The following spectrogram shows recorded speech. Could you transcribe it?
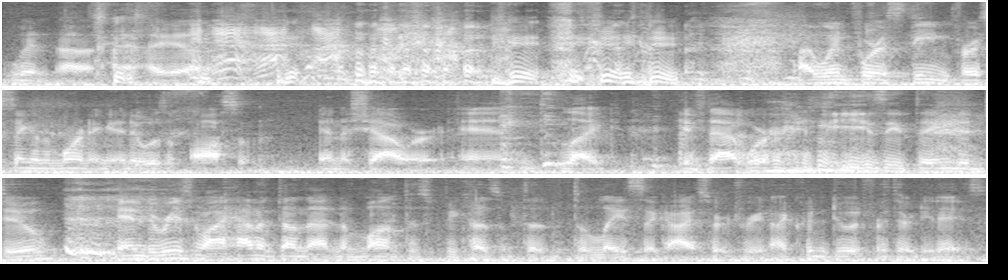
Went, uh, I, uh, I went for a steam first thing in the morning, and it was awesome in a shower. And like, if that were an easy thing to do, and the reason why I haven't done that in a month is because of the, the LASIK eye surgery, and I couldn't do it for 30 days.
